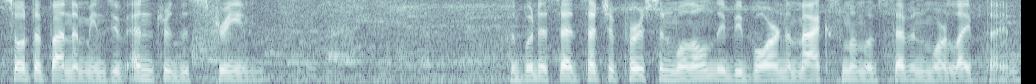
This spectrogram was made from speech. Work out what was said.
sotapanna means you've entered the stream. The Buddha said such a person will only be born a maximum of seven more lifetimes.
